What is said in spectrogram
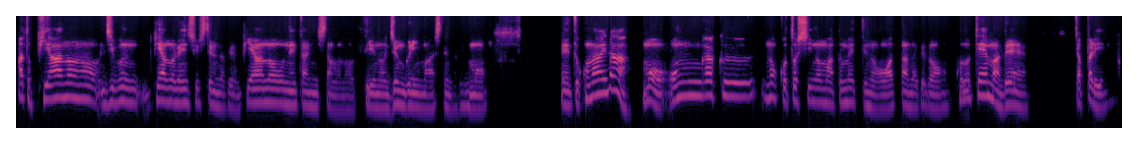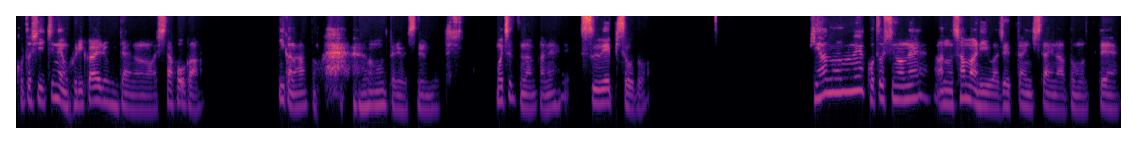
あとピアノの、自分、ピアノ練習してるんだけど、ピアノをネタにしたものっていうのを順繰り回してるんだけども、えっ、ー、と、この間、もう音楽の今年のまとめっていうのが終わったんだけど、このテーマで、やっぱり今年1年を振り返るみたいなのはした方がいいかなと 思ったりはしてるんで、もうちょっとなんかね、数エピソード。ピアノのね、今年のね、あの、サマリーは絶対にしたいなと思って、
